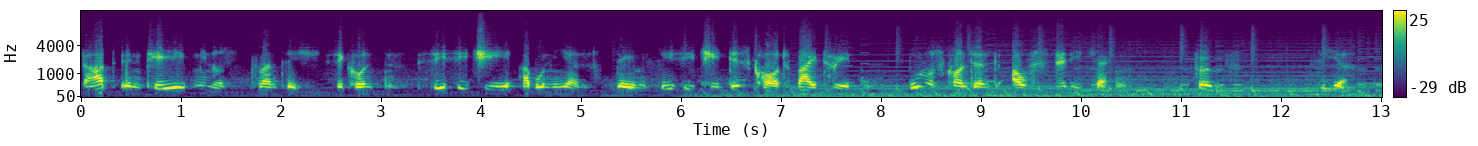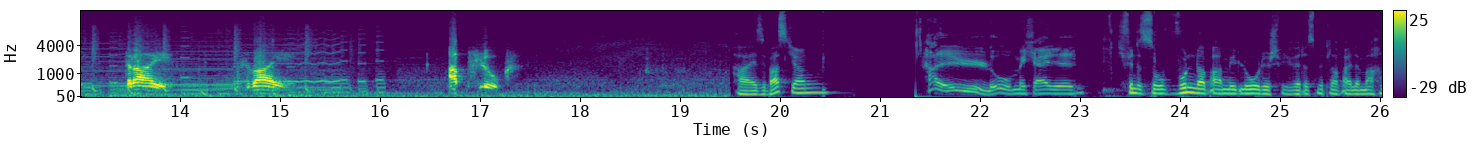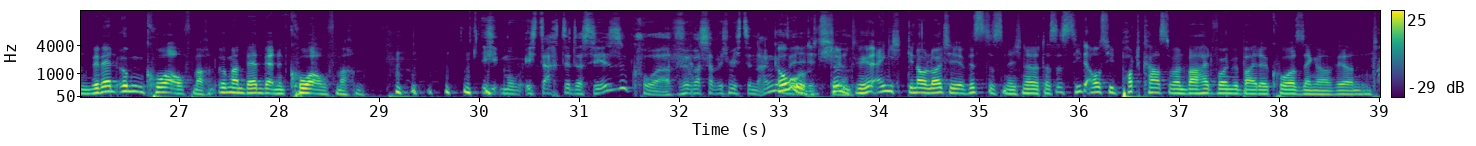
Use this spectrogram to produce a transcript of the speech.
Start in T minus 20 Sekunden. CCG abonnieren. Dem CCG Discord beitreten. Bonus-Content auf Steady checken. 5, 4, 3, 2, Abflug. Hi Sebastian. Hallo Michael. Ich finde es so wunderbar melodisch, wie wir das mittlerweile machen. Wir werden irgendeinen Chor aufmachen. Irgendwann werden wir einen Chor aufmachen. ich, ich, dachte, das hier ist ein Chor. Für was habe ich mich denn angemeldet? Oh, stimmt. Hier? Eigentlich, genau, Leute, ihr wisst es nicht. Ne? Das ist, sieht aus wie ein Podcast, aber in Wahrheit wollen wir beide Chorsänger werden.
